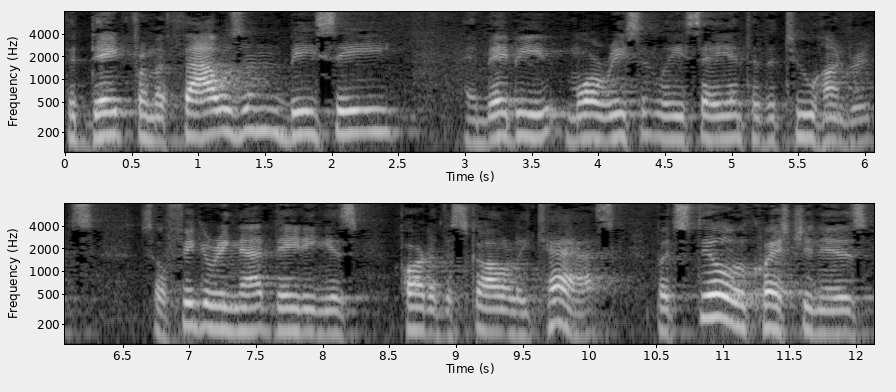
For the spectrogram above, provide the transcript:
that date from 1000 BC and maybe more recently, say, into the 200s. So figuring that dating is part of the scholarly task. But still, the question is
